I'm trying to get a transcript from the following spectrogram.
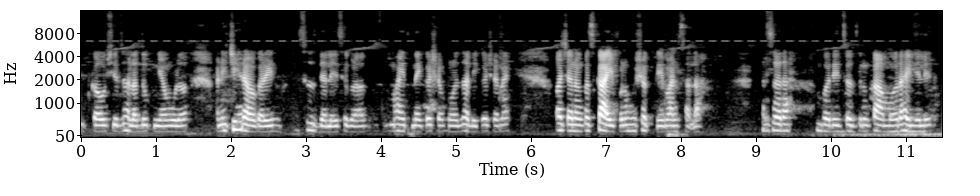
इतका उशीर झाला दुखण्यामुळं आणि चेहरा वगैरे सुजलेला आहे सगळं. माहीत नाही कशामुळं झाले कशा नाही. अचानकच काही पण होऊ शकते माणसाला. तर जरा बरेच अजून कामं राहिलेले आहेत.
